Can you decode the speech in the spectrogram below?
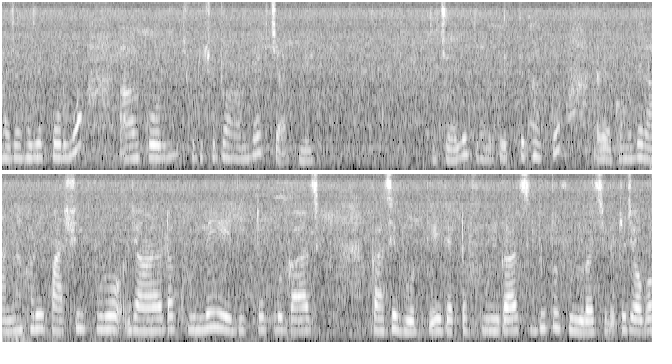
ভাজা ভাজা করব, আর করব ছোটো ছোটো আমড়ার চাটনি। তো চলো তোমরা দেখতে থাকো। আর এখন আমাদের রান্নাঘরের পাশেই পুরো জানালাটা খুললেই এদিকটা দিকটা পুরো গাছ, গাছে ভর্তি। যে একটা ফুল গাছ, দুটো ফুল গাছ ছিল। একটা জবা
